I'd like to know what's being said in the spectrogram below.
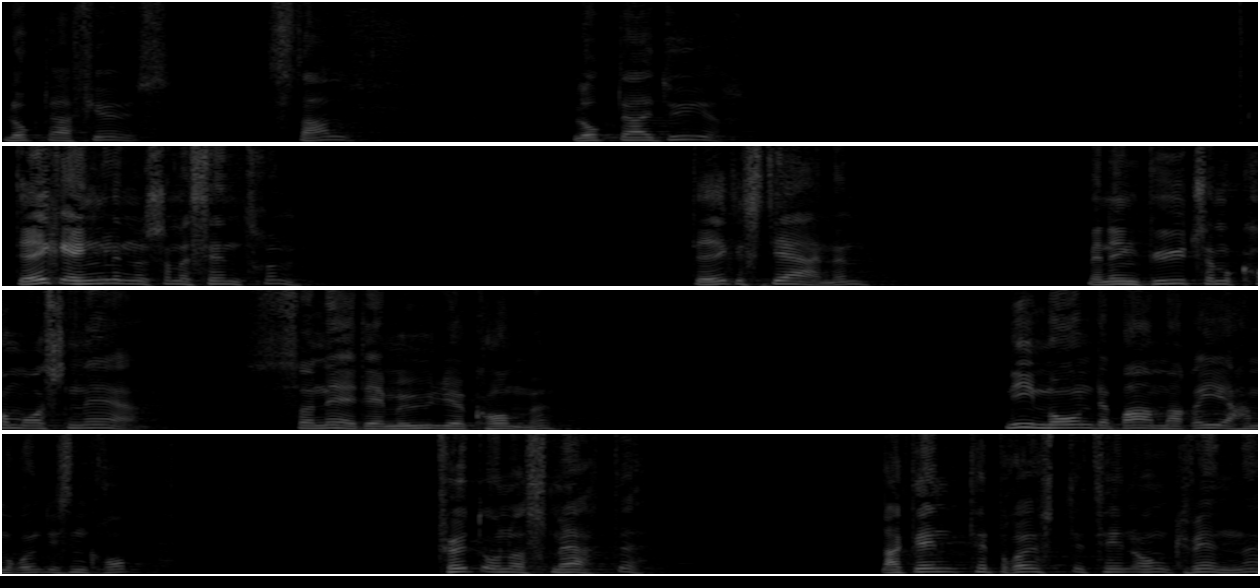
lukter av fjøs, stall, lukter av dyr. Det er ikke englene som er sentrum. Det er ikke stjernen, men en Gud som kommer oss nær, så nær det er mulig å komme. Ni måneder bar Maria ham rundt i sin kropp. Født under smerte. Lagt inn til brystet til en ung kvinne.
